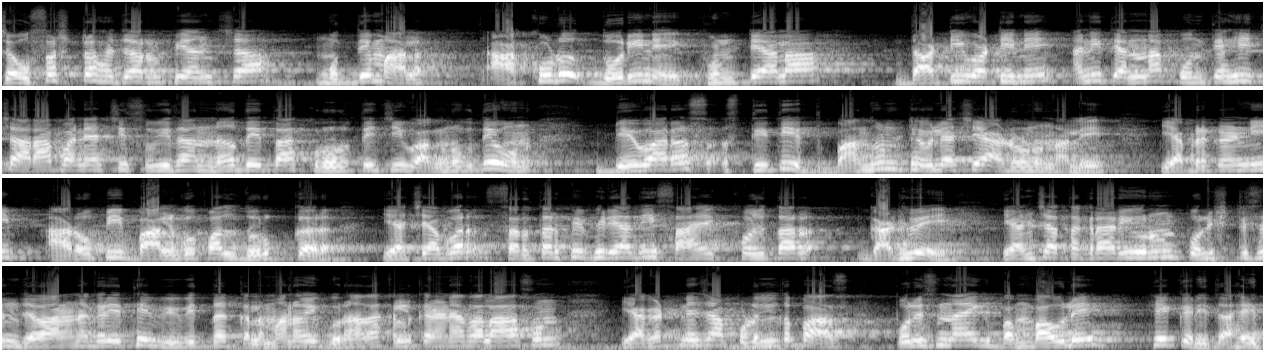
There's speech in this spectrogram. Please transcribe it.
चौसष्ट हजार रुपयांचा मुद्देमाल आखूड दोरीने खुंट्याला दाटीवाटीने आणि त्यांना कोणत्याही चारा पाण्याची सुविधा न देता क्रूरतेची वागणूक देऊन बेवारस स्थितीत बांधून ठेवल्याचे आढळून आले. या प्रकरणी आरोपी बालगोपाल दुरुक्कर याच्यावर सरतर्फे फिर्यादी सहाय्यक फौजदार गाढवे यांच्या तक्रारीवरून पोलीस स्टेशन जवाहरनगर येथे विविध कलमान्वये गुन्हा दाखल करण्यात आला असून या घटनेचा पुढील तपास पोलीस नायक बंबावले हे करीत आहेत.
